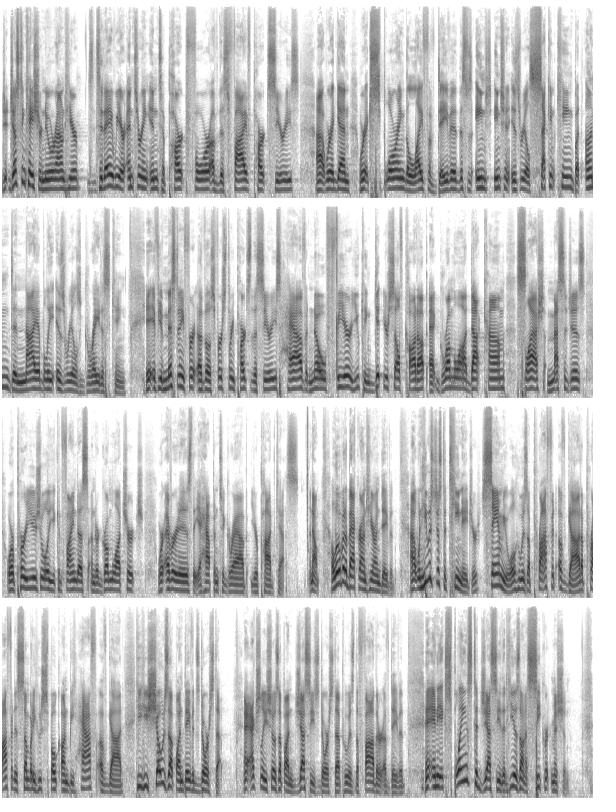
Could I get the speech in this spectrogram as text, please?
J- just in case you're new around here, today we are entering into part four of this five part series uh, where, again, we're exploring the life of David. This was ancient Israel's second king, but undeniably Israel's greatest king. If you've missed any of those first three parts of the series, have no fear. You can get yourself caught up at grumlaw.com slash messages, or per usual, you can find us under Grumlaw Church, wherever it is that you happen to grab your podcasts. Now, a little bit of background here on David. Uh, when he was just a teenager, Samuel, who is a prophet of God, a prophet is somebody who spoke on behalf of God, he, he shows up on David's doorstep. Actually, he shows up on Jesse's doorstep, who is the father of David. And, and he explains to Jesse that he is on a secret mission.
